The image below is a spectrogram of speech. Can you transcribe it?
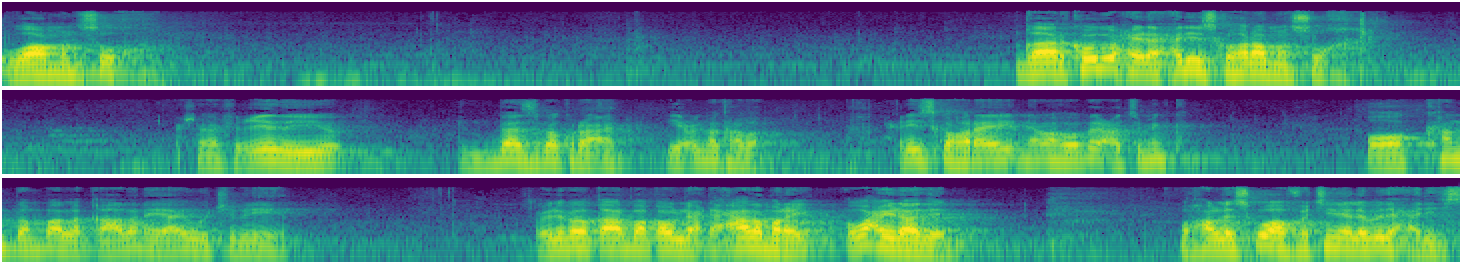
waa mansuuq qaarkood waxay dhaha xadiiska horaa mansuuka shaaficiyada iyo ibnbaas baa ku iyo culma kaleba xadiiska hore inama huwa badcatu minka oo kan dambaa la qaadanaya uu jebinaya culimada qaar baa qowl dhexdhexaada maray oo waxay yihahdeen waxaa la isku waafajinaya labada xadiis.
